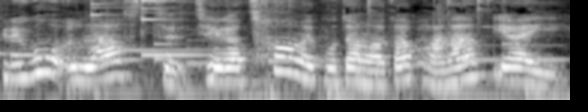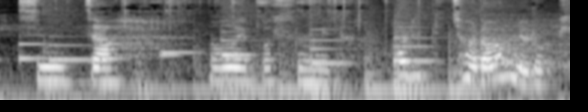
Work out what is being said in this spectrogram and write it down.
그리고 라스트 제가 처음에 보자마자 반한 이 아이 진짜 너무 예뻤습니다. 허리띠처럼 이렇게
